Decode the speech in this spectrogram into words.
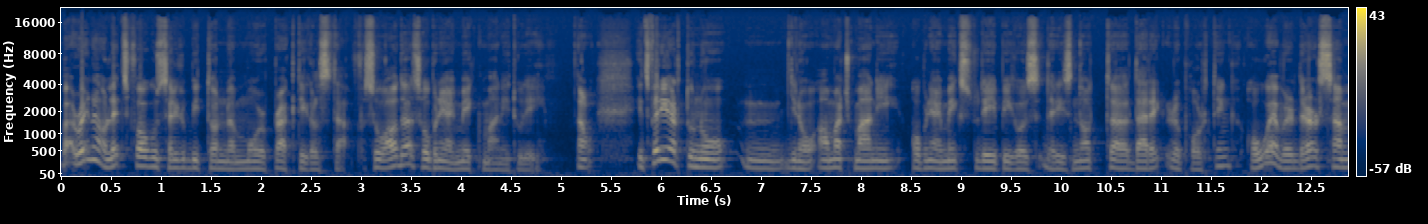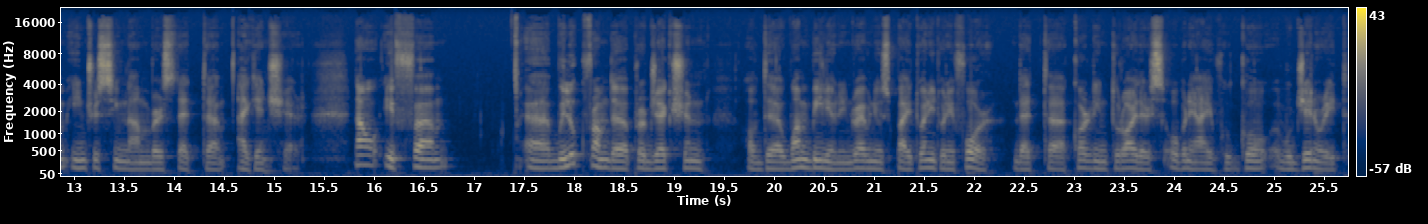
But right now, let's focus a little bit on more practical stuff. So, how does OpenAI make money today? Now, it's very hard to know, um, you know, how much money OpenAI makes today because there is not uh, direct reporting. However, there are some interesting numbers that uh, I can share. Now, if um, uh, we look from the projection of the 1 billion in revenues by 2024 that uh, according to Reuters OpenAI would go would generate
